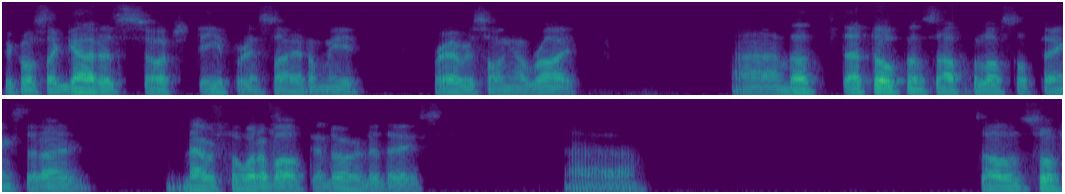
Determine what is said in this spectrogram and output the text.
because I got it such deeper inside of me for every song I write. Uh, and that that opens up a lot of things that I never thought about in the early days. Uh, so so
